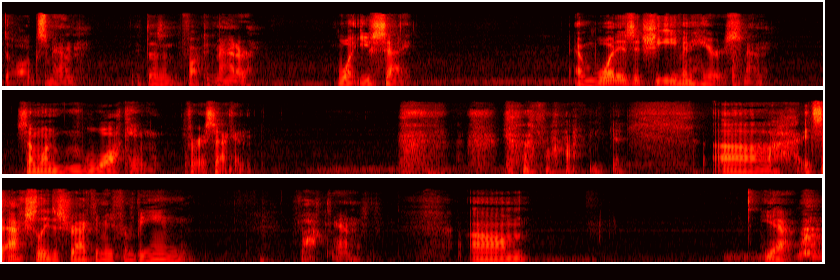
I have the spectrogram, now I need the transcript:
Dogs, man. It doesn't fucking matter what you say. And what is it she even hears, man? Someone walking for a second. Come on. Uh, it's actually distracting me from being. Fuck, man. Um. Yeah. Oh,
